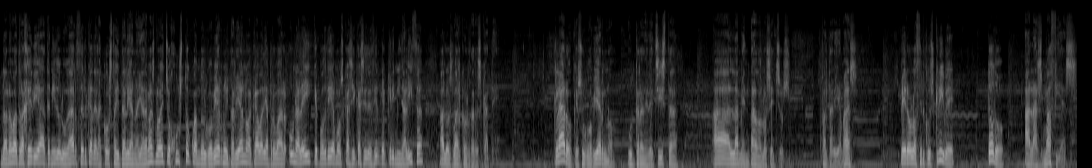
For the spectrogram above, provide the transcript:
La nueva tragedia ha tenido lugar cerca de la costa italiana y además lo ha hecho justo cuando el gobierno italiano acaba de aprobar una ley que podríamos casi casi decir que criminaliza a los barcos de rescate. Claro que su gobierno ultraderechista ha lamentado los hechos. Faltaría más. Pero lo circunscribe todo a las mafias.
